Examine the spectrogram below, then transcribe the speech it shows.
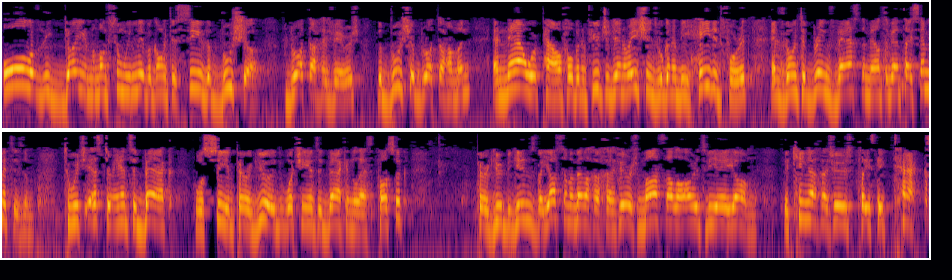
All of the Goyim amongst whom we live are going to see the Busha brought to Ahasuerus, the Busha brought to Haman, and now we're powerful, but in future generations we're going to be hated for it, and it's going to bring vast amounts of anti-Semitism. To which Esther answered back, we'll see in Perek what she answered back in the last pasuk. Yud begins, Vayasam Amelach Achashverosh Mas Aretz V'yayam. The king Achashverosh placed a tax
